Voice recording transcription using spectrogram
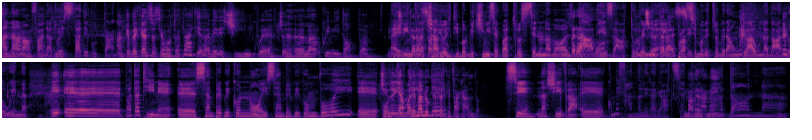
Montana? no, no, infatti. la tua estate puttana. Anche perché adesso siamo tornati ad avere 5, cioè, eh, la- quindi top. Non Hai rintracciato più. il tipo che ci mise 4 stelle una volta. Bravo, Esatto, quello è il prossimo che troverà un clown ad Halloween. e eh, patatine, eh, sempre qui con noi, sempre qui con voi. E Ci togliamo le parrucche perché fa caldo. Sì, una cifra. E come fanno le ragazze? Ma veramente? Madonna.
